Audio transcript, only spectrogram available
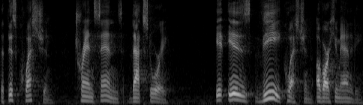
that this question transcends that story. It is the question of our humanity.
